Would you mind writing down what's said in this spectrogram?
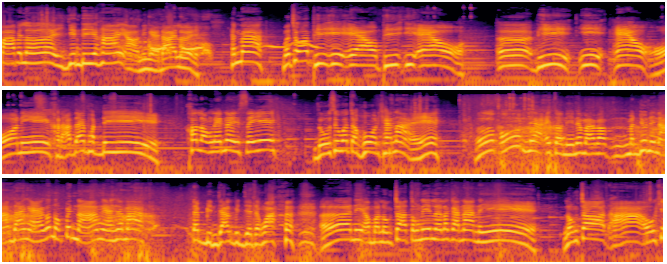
ปลาไปเลย ยินดีให้อ้าวนี่ไงได้เลยเห็นไหมมันชอบว่า P E L P E L เออ P E L อ๋อนี่ครับได้พอดี ข้าลองเล่นหน่อยสิดูซิว่าจะโหดแค่ไหน เออโอ้เนี่ยไอตัวนี้เนี่ยมายแบบมันอยู่ในน้ำได้ไงก็นกเป็นน้ำไงใช่ไหมแต่บินยากบินเย็นจังวะเออนี่เอามาลงจอดตรงนี้เลยแล้วกันหนะนี่ลงจอดอ่าโอเค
